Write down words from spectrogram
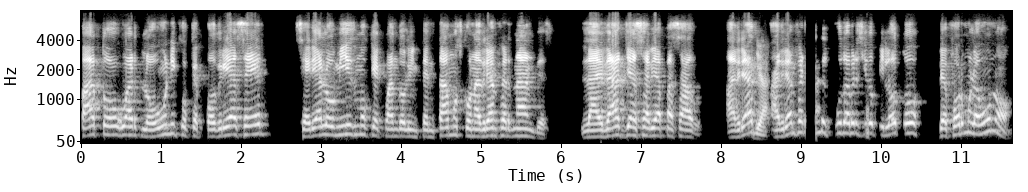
Pato Howard lo único que podría hacer sería lo mismo que cuando lo intentamos con Adrián Fernández. La edad ya se había pasado. Adrián, Ya. Adrián Fernández pudo haber sido piloto de Fórmula 1.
